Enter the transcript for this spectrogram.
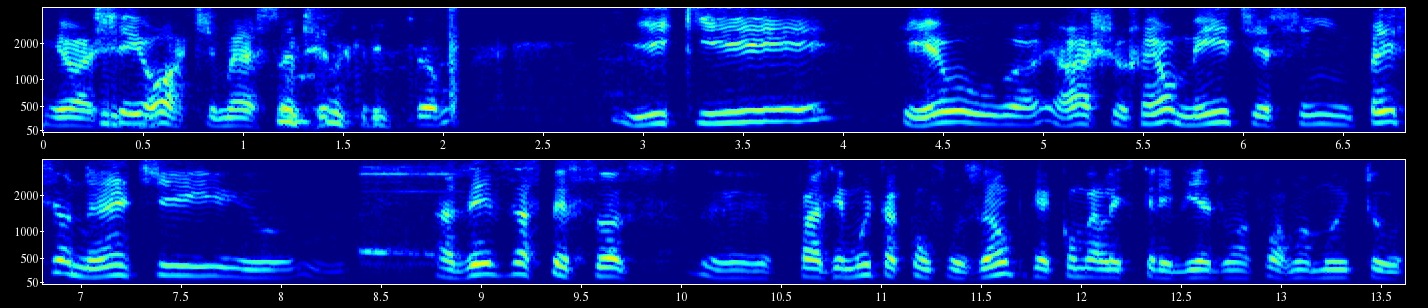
Eu achei ótima essa descrição e que eu acho realmente assim impressionante. Às vezes as pessoas eh, fazem muita confusão porque como ela escrevia de uma forma muito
